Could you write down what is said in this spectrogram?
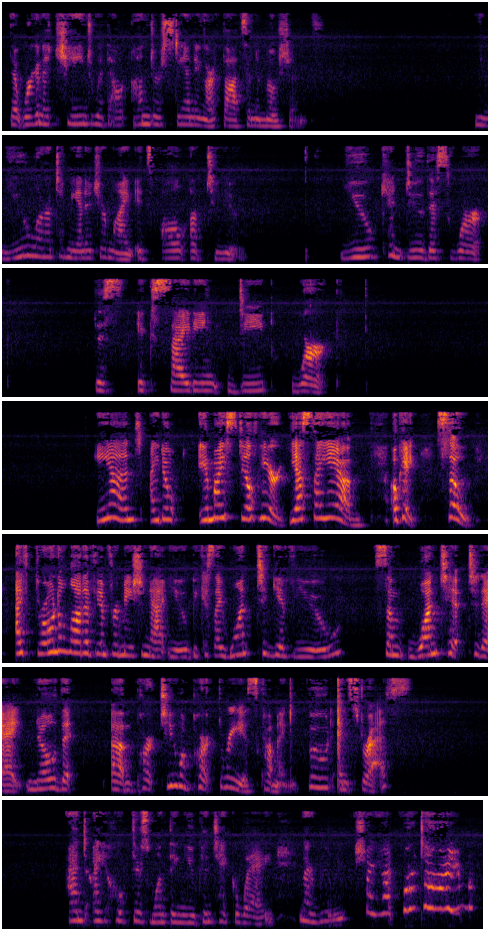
that we're going to change without understanding our thoughts and emotions. When you learn to manage your mind, it's all up to you. You can do this work, this exciting, deep work. And I don't, am I still here? Yes, I am. Okay, so I've thrown a lot of information at you because I want to give you some one tip today. Know that um, part two and part three is coming food and stress. And I hope there's one thing you can take away. And I really wish I had more time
